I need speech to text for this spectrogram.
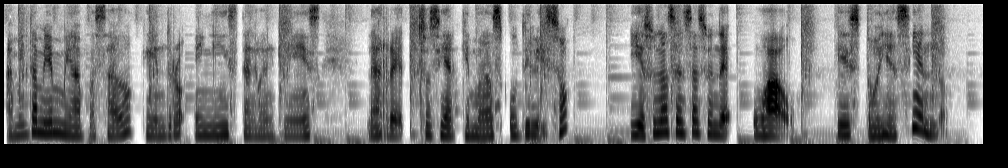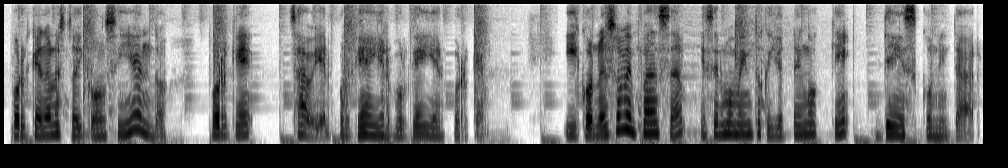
A mí también me ha pasado que entro en Instagram, que es la red social que más utilizo, y es una sensación de, wow, ¿qué estoy haciendo? ¿Por qué no lo estoy consiguiendo? ¿Por qué saber? ¿Por qué ayer? ¿Por qué ayer? ¿Por qué? Y cuando eso me pasa, es el momento que yo tengo que desconectar.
